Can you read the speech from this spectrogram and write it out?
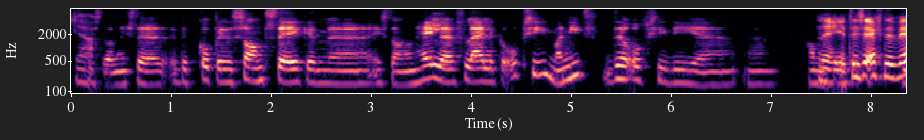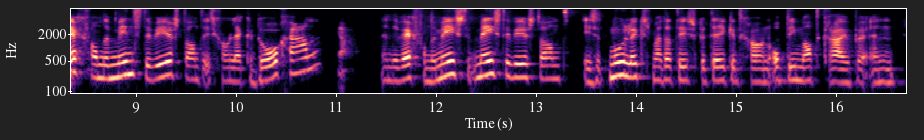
Ja. Dus dan is de, de kop in het zand steken uh, is dan een hele verleidelijke optie, maar niet de optie die uh, uh, Nee, het is echt de weg van de minste weerstand is gewoon lekker doorgaan. Ja. En de weg van de meeste, meeste weerstand is het moeilijkst, maar dat is, betekent gewoon op die mat kruipen en,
